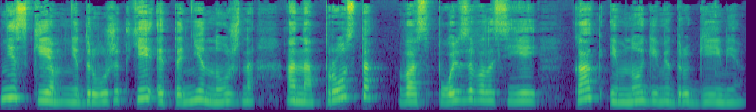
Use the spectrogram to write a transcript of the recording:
ни с кем не дружит, ей это не нужно. Она просто воспользовалась ей, как и многими другими.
